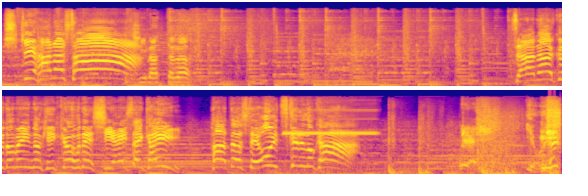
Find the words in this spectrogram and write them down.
引き離した！決まったなザナークドメインのキックオフで試合再開。果たして追いつけるのか？よし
